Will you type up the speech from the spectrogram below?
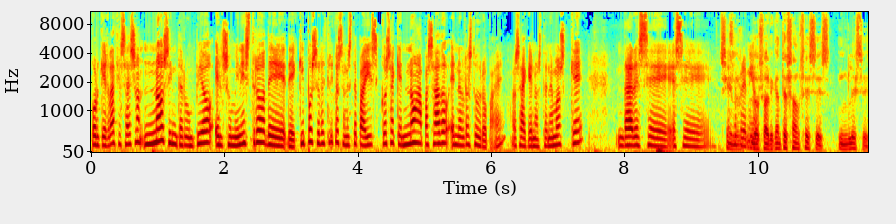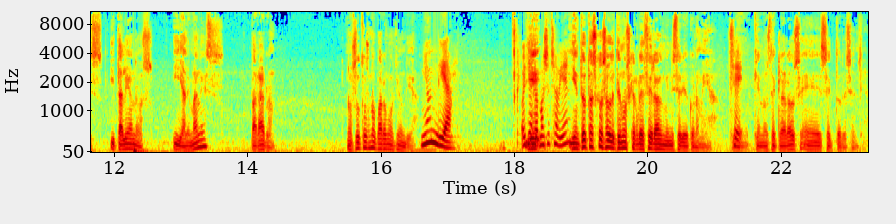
porque gracias a eso no se interrumpió el suministro de, de equipos eléctricos en este país, cosa que no ha pasado en el resto de Europa. ¿eh? O sea que nos tenemos que dar ese, ese, Sí, ese los, premio. los fabricantes franceses, ingleses, italianos y alemanes pararon. Nosotros no paramos ni un día. Ni un día. Oye, Y- lo hemos hecho bien. Y entre otras cosas le tenemos que agradecer al Ministerio de Economía, que, nos declaró eh, sector esencial.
